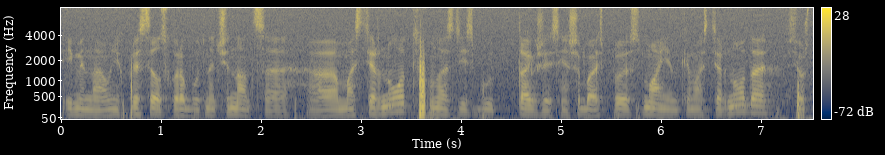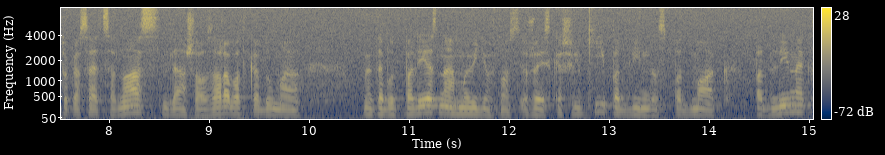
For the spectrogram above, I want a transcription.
именно у них пресейл скоро будет начинаться э, мастернод. У нас здесь будет также, если не ошибаюсь, с майнинг и мастернода. Все, что касается нас, для нашего заработка, думаю, это будет полезно. Мы видим, что у нас уже есть кошельки под Windows, под Mac, под Linux,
